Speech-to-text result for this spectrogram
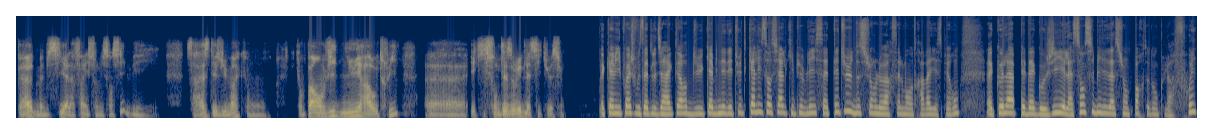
période, même si à la fin ils sont licenciés, mais ça reste des humains qui n'ont pas envie de nuire à autrui euh, et qui sont désolés de la situation. Camille Pouèche, vous êtes le directeur du cabinet d'études Cali Social qui publie cette étude sur le harcèlement au travail. Espérons euh, que la pédagogie et la sensibilisation portent donc leurs fruits.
